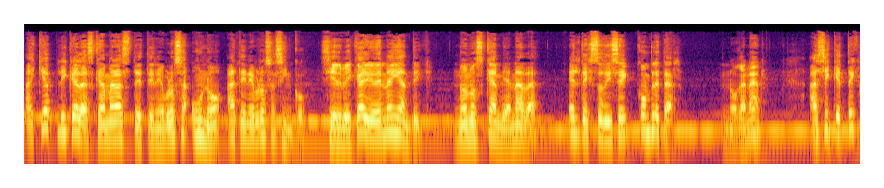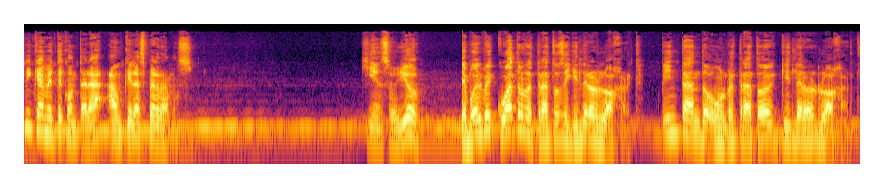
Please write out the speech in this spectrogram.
Aquí aplica las cámaras de Tenebrosa 1 a Tenebrosa 5. Si el becario de Niantic no nos cambia nada, el texto dice completar, no ganar. Así que técnicamente contará aunque las perdamos. ¿Quién soy yo? Devuelve cuatro retratos de Gilderoy Lockhart, pintando un retrato de Gilderoy Lockhart.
